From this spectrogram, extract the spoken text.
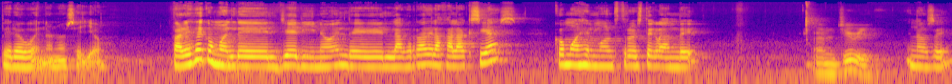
Pero bueno, no sé yo. Parece como el del Jedi, ¿no? El de la Guerra de las Galaxias. ¿Cómo es el monstruo este grande? Um, Dewey. No sé.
